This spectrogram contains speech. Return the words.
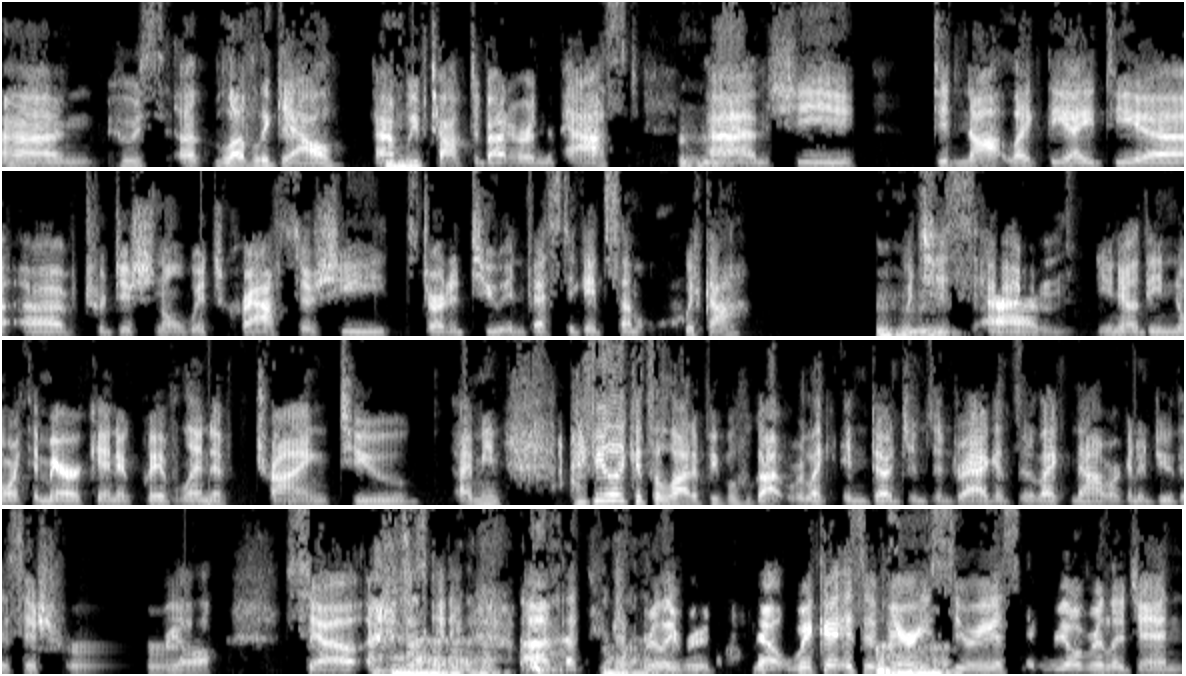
Um, who's a lovely gal. Um, Mhm. We've talked about her in the past. Mhm. Um, she did not like the idea of traditional witchcraft, so she started to investigate some Wicca, Mhm. which is, um, you know, the North American equivalent of trying to. I mean, I feel like it's a lot of people who got were like in Dungeons and Dragons. They're like, "Now we're going to do this ish for real." So, just kidding. Um, that's, that's really rude. No, Wicca is a very serious and real religion.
